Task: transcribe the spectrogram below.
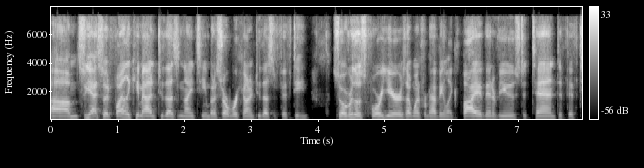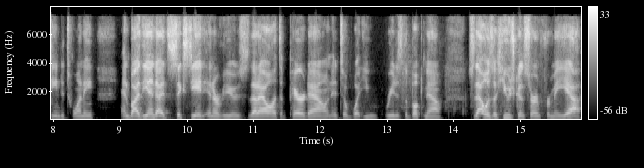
um, so yeah, so it finally came out in 2019, but I started working on it in 2015. So over those four years, I went from having like five interviews to 10 to 15 to 20, and by the end, I had 68 interviews that I all had to pare down into what you read as the book now. So that was a huge concern for me. Yeah,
